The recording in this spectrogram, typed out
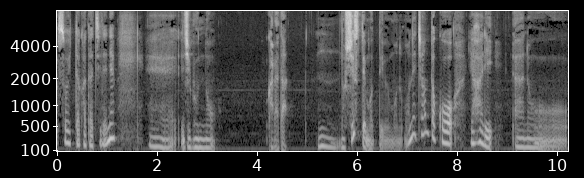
そういった形でね、えー、自分の体、うん、のシステムっていうものもねちゃんとこうやはりあの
